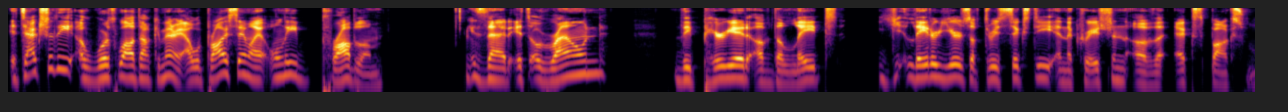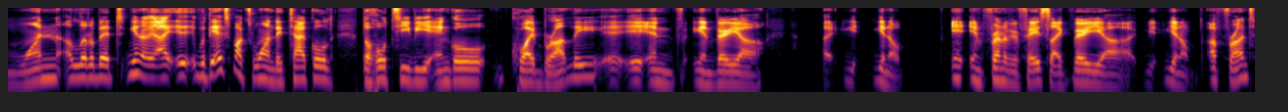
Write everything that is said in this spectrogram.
It's actually a worthwhile documentary. I would probably say my only problem is that it's around the period of the late later years of 360 and the creation of the Xbox One a little bit. You know, I, it, with the Xbox One, they tackled the whole TV angle quite broadly and and very uh, uh you know, in front of your face, like very uh you know upfront.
